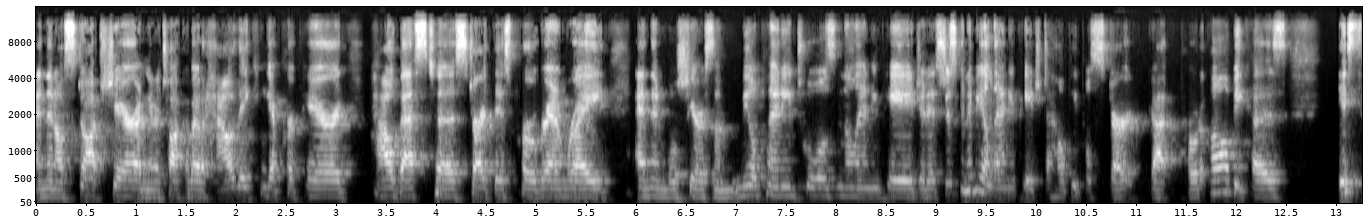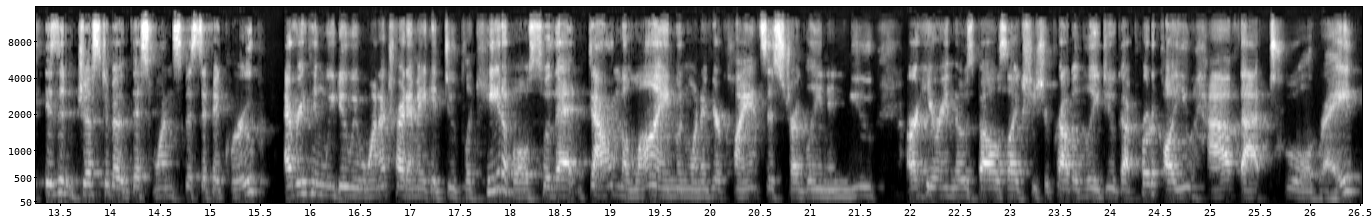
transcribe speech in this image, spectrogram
and then I'll stop share. I'm going to talk about how they can get prepared, how best to start this program right, and then we'll share some meal planning tools in the landing page. And it's just going to be a landing page to help people start gut protocol because is, isn't just about this one specific group. Everything we do, we want to try to make it duplicatable so that down the line, when one of your clients is struggling and you are hearing those bells like she should probably do gut protocol, you have that tool, right?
